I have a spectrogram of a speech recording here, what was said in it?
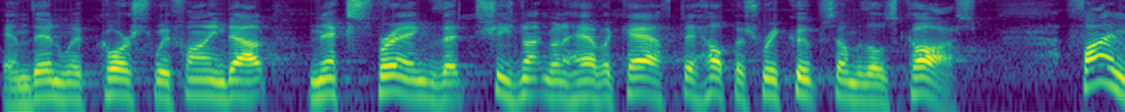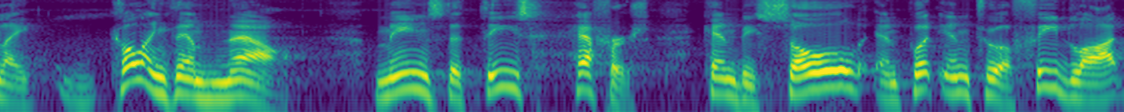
And then, of course, we find out next spring that she's not going to have a calf to help us recoup some of those costs. Finally, culling them now means that these heifers can be sold and put into a feedlot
